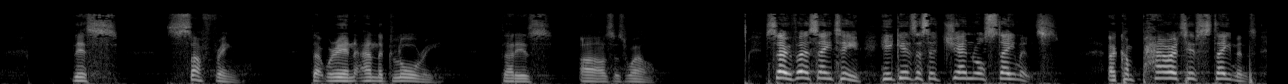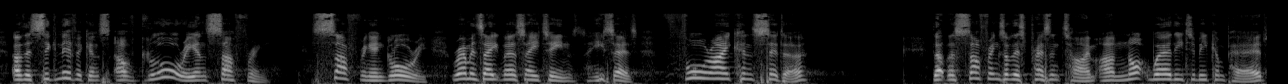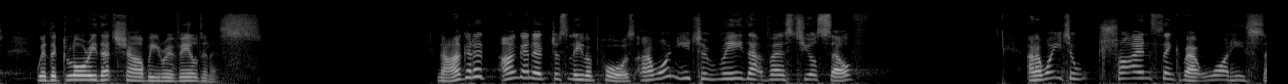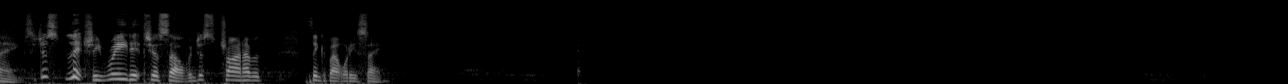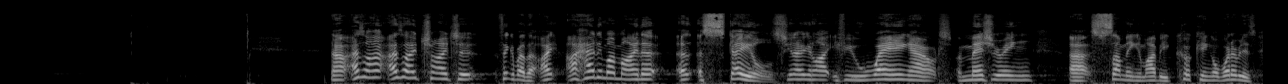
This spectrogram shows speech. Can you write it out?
this suffering that we're in and the glory that is ours as well. So, verse 18, he gives us a general statement, a comparative statement of the significance of glory and suffering. Suffering and glory. Romans 8, verse 18, he says, For I consider that the sufferings of this present time are not worthy to be compared with the glory that shall be revealed in us. Now, I'm going to I'm going to just leave a pause. I want you to read that verse to yourself. And I want you to try and think about what he's saying. So just literally read it to yourself and just try and have a think about what he's saying. Now, as I, as I tried to think about that, I, I had in my mind a, a, a scales. You know, like if you're weighing out, measuring uh, something, it might be cooking or whatever it is.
